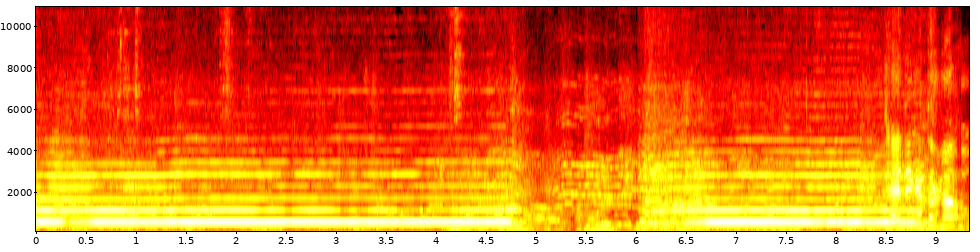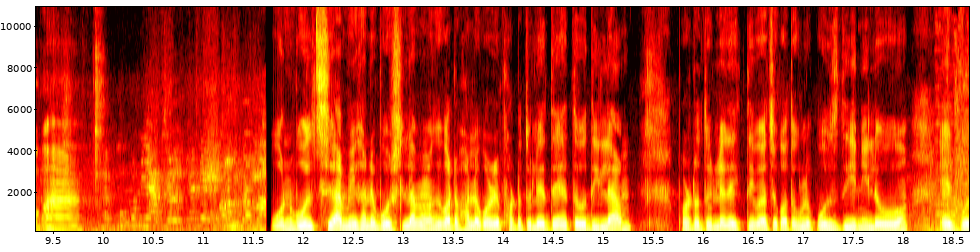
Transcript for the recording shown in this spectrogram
যেদিকে তাকাও বোন বলছে, আমি এখানে বসলাম, আমাকে কটা ভালো করে ফটো তুলে দে। তো দিলাম। ফটো তুলে দেখতে পাচ্ছ কতগুলো পোজ দিয়ে নিল ও। এরপর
